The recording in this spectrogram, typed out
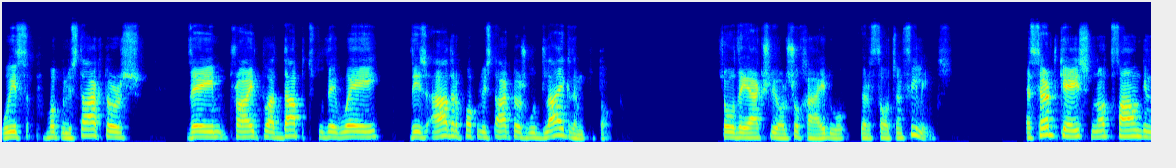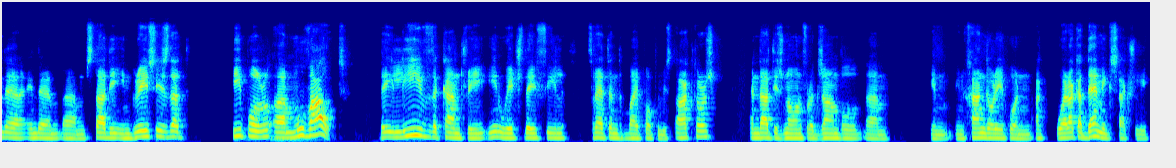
with populist actors. They try to adapt to the way these other populist actors would like them to talk. So they actually also hide their thoughts and feelings. A third case not found in the, in the um, study in Greece is that people uh, move out. They leave the country in which they feel threatened by populist actors. And that is known, for example, um, in, in Hungary, when, where academics actually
